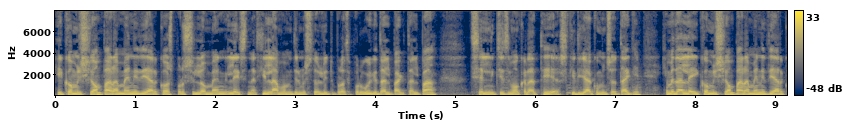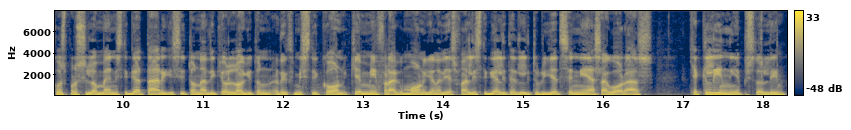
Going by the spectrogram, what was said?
Η Κομισιόν παραμένει διαρκώς προσιλωμένη, λέει στην αρχή, λάβαμε την επιστολή του Πρωθυπουργού κτλ. κτλ της Ελληνικής Δημοκρατίας, Κυριάκου Μητσοτάκη. Και μετά λέει: Η Κομισιόν παραμένει διαρκώς προσηλωμένη στην κατάργηση των αδικαιολόγητων ρυθμιστικών και μη φραγμών για να διασφαλίσει την καλύτερη λειτουργία της ενιαίας αγοράς. Και κλείνει η επιστολή.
